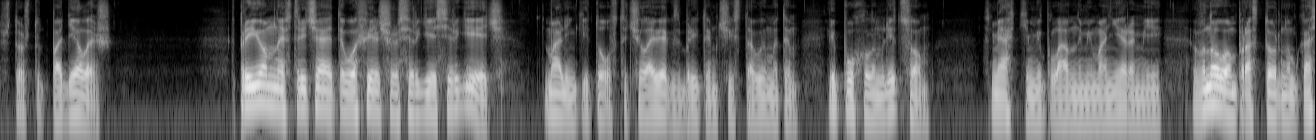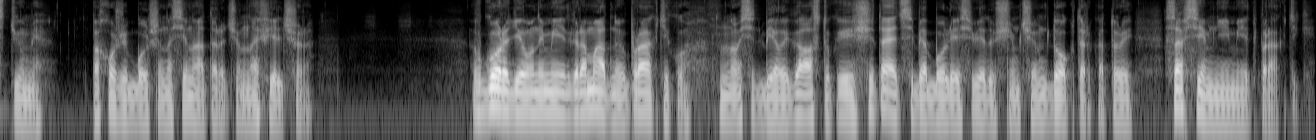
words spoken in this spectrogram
что ж тут поделаешь. В приемной встречает его фельдшер Сергей Сергеевич, маленький толстый человек с бритым, чисто вымытым и пухлым лицом, с мягкими плавными манерами и в новом просторном костюме, похожий больше на сенатора, чем на фельдшера. В городе он имеет громадную практику, носит белый галстук и считает себя более сведущим, чем доктор, который совсем не имеет практики.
